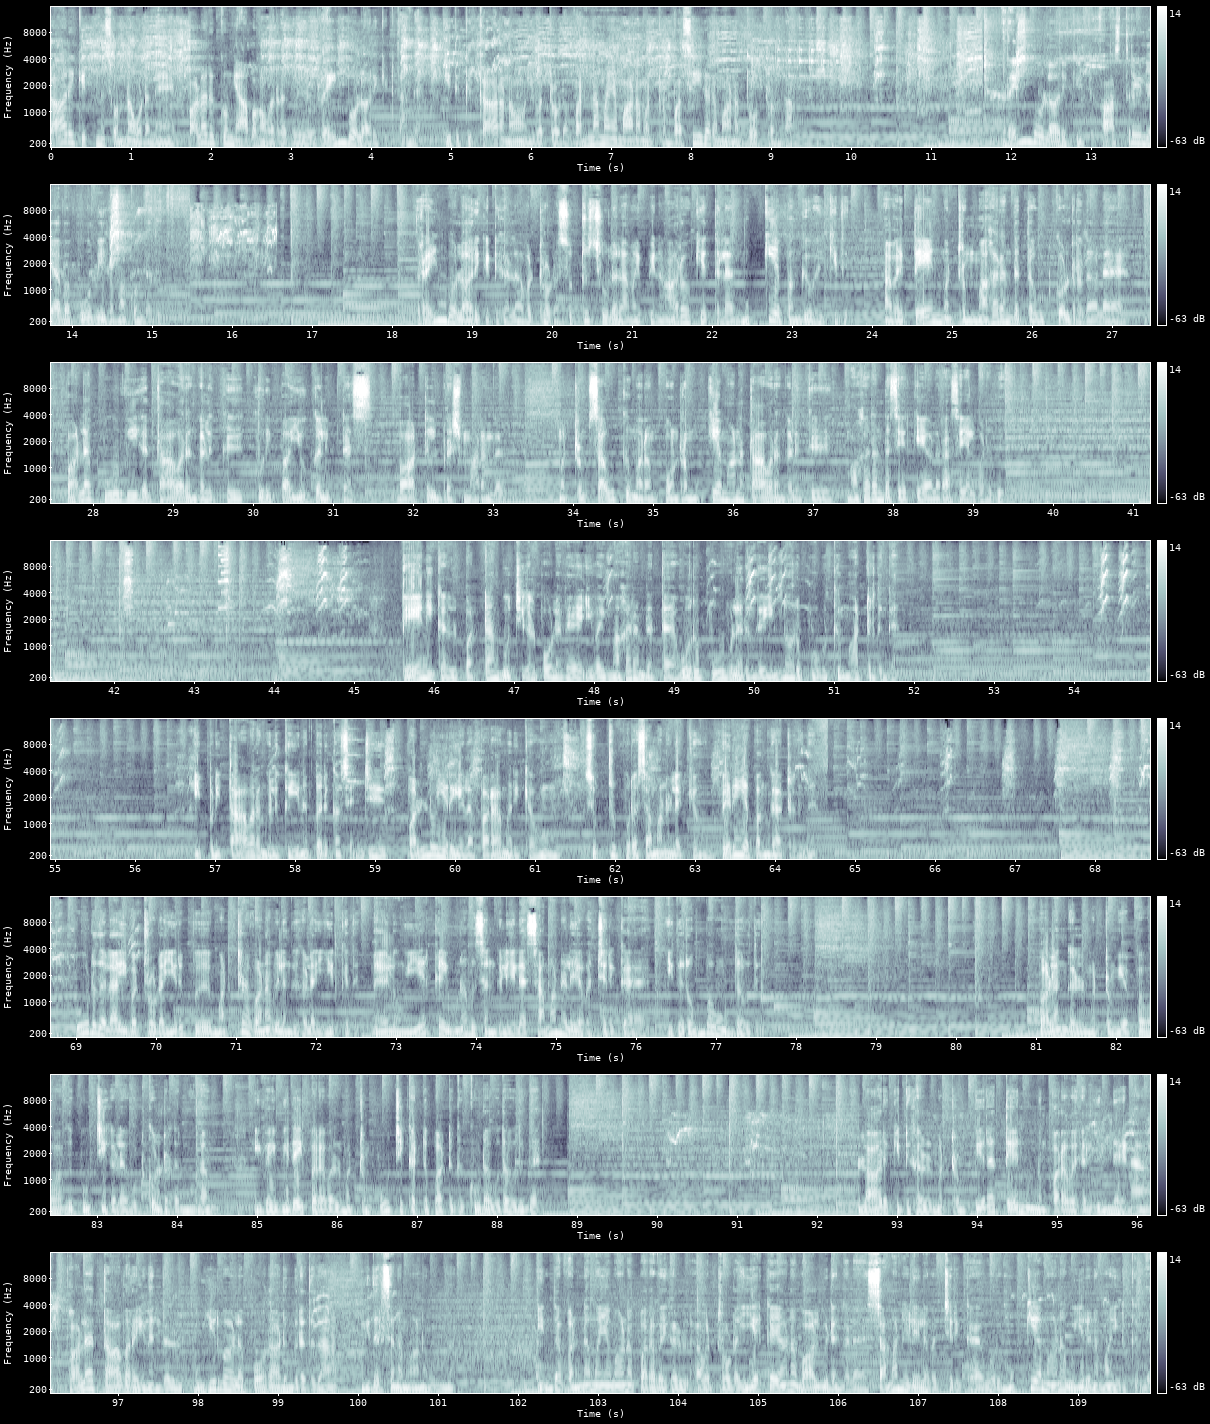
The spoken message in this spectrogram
Lorry கிட்னு சொன்ன உடனே பலருக்கும் ஞாபகம் வர்றது ரெயின்போ லாரி கிட் தாங்க. இதுக்கு காரணம் இவற்றோட வண்ணமயமான மற்றும் வசீகரமான தோற்றம் தான் ரெயின்போ லாரி கிட் ஆஸ்திரேலியாவை பூர்வீகமாக கொண்டது. ரெயின்போ லாரி கிட்டுகள் அவற்றோட சுற்றுச்சூழல் அமைப்பின் ஆரோக்கியத்துல முக்கிய பங்கு வகிக்குது. அவை தேன் மற்றும் மகரந்தத்தை உட்கொள்றதால பல பூர்வீக தாவரங்களுக்கு குறிப்பா யூக்கலிப்டஸ் பாட்டில் பிரஷ் மரங்கள் மற்றும் சவுக்கு மரம் போன்ற முக்கியமான தாவரங்களுக்கு மகரந்த சேர்க்கையாளராக செயல்படுது. தேனீக்கள் பட்டாம்பூச்சிகள் போலவே இவை மகரந்தத்தை ஒரு பூவிலிருந்து இன்னொரு பூவுக்கு மாற்றுதுங்க. இப்படி தாவரங்களுக்கு இனப்பெருக்கம் செஞ்சு பல்லுயிரியலை பராமரிக்கவும் சுற்றுப்புற சமநிலைக்கும் பெரிய பங்காற்றுதுங்க. கூடுதலா இவற்றோட இருப்பு மற்ற வனவிலங்குகளை ஈர்க்குது. மேலும் இயற்கை உணவு சங்கிலியில சமநிலைய வச்சிருக்க இது ரொம்பவும் உதவுது. பழங்கள் மற்றும் எப்பவாவது பூச்சிகளை உட்கொள்றதன் மூலம் இவை விதை பரவல் மற்றும் பூச்சி கட்டுப்பாட்டுக்கு கூட உதவுதுங்க. லாரிக்கிட்டுகள் மற்றும் பிற தேன் உண்ணும் பறவைகள் இல்லைன்னா பல தாவர இனங்கள் உயிர் வாழ போராடுங்கிறது தான் நிதர்சனமான உண்மை. இந்த வண்ணமயமான பறவைகள் அவற்றோட இயற்கையான வாழ்விடங்களை சமநிலையில வச்சிருக்க ஒரு முக்கியமான உயிரினமாக இருக்குங்க.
